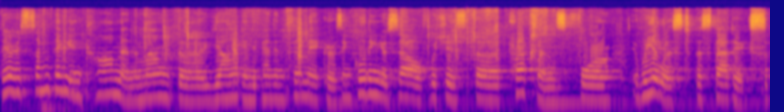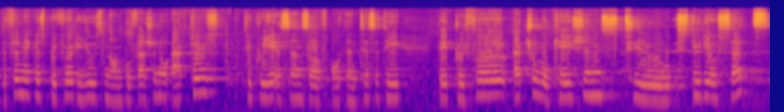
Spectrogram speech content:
There is something in common among the young independent filmmakers, including yourself, which is the preference for realist aesthetics. The filmmakers prefer to use non-professional actors to create a sense of authenticity. They prefer actual locations to studio sets.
